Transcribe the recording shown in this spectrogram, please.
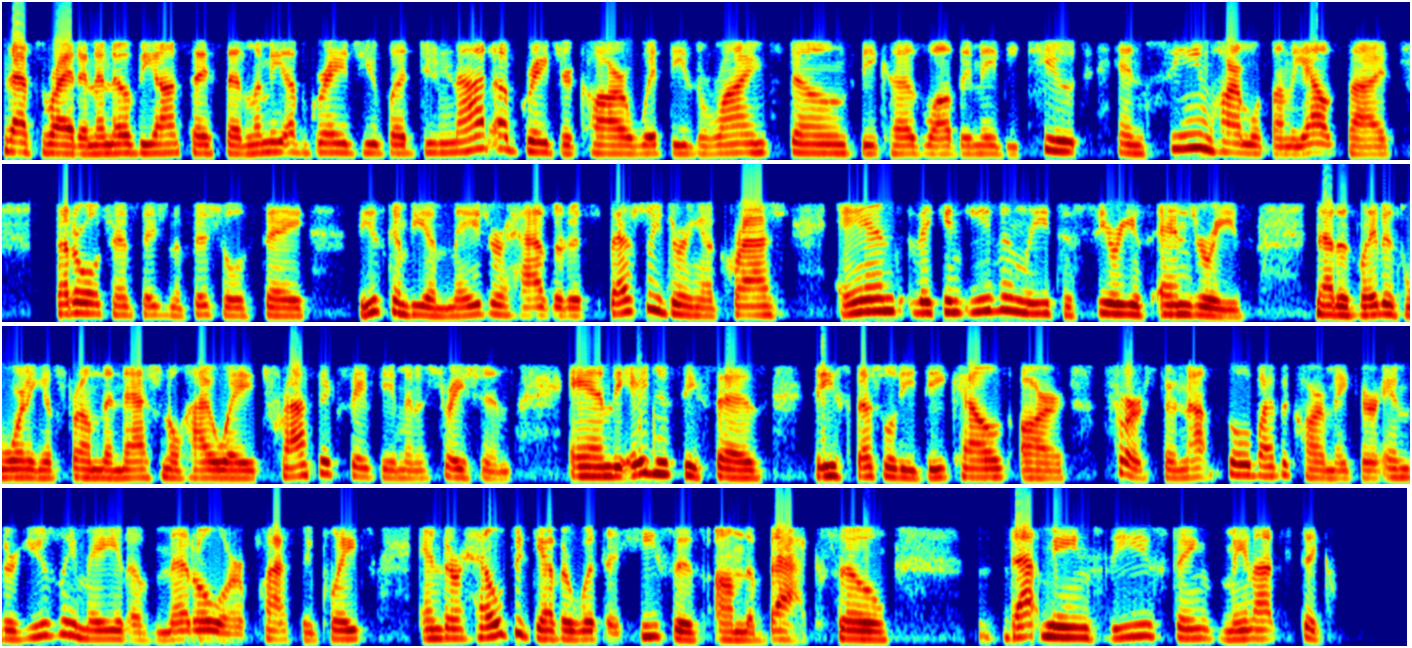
That's right. And I know Beyonce said, let me upgrade you, but do not upgrade your car with these rhinestones because while they may be cute and seem harmless on the outside, Federal transportation officials say these can be a major hazard, especially during a crash, and they can even lead to serious injuries. Now, this latest warning is from the National Highway Traffic Safety Administration, and the agency says these specialty decals are first, they're not sold by the car maker, and they're usually made of metal or plastic plates, and they're held together with adhesives on the back. So that means these things may not stick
